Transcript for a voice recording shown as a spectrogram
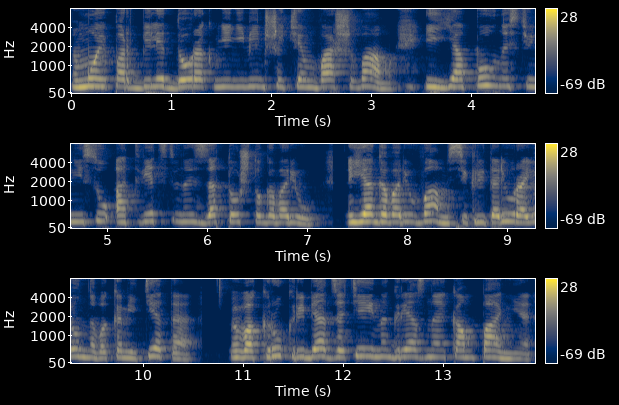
Мой партбилет дорог мне не меньше, чем ваш вам, и я полностью несу ответственность за то, что говорю. Я говорю вам, секретарю районного комитета, Вокруг ребят затеяна грязная компания.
